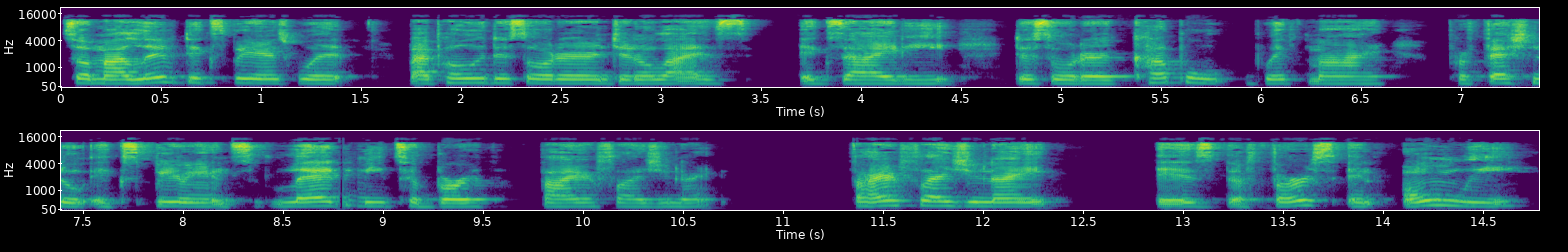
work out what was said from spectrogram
So my lived experience with bipolar disorder and generalized anxiety disorder, coupled with my professional experience, led me to birth Fireflies Unite. Fireflies Unite is the first and only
